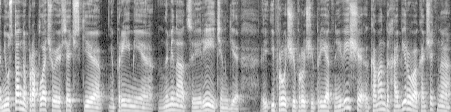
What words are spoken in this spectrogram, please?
неустанно проплачивая всяческие премии, номинации, рейтинги и прочие-прочие приятные вещи, команда Хабирова окончательно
